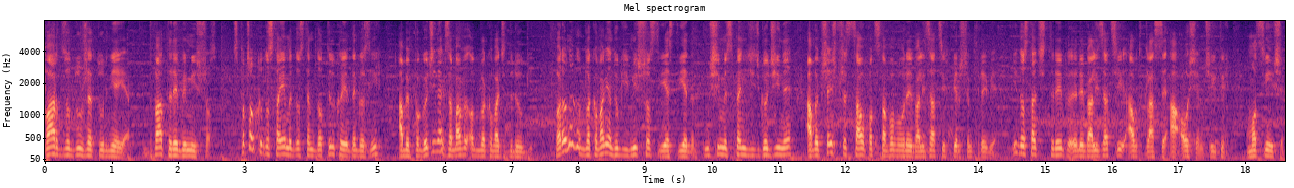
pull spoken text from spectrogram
bardzo duże turnieje, dwa tryby mistrzostw. Z początku dostajemy dostęp do tylko jednego z nich, aby po godzinach zabawy odblokować drugi. Warunek odblokowania długich mistrzostw jest jeden. Musimy spędzić godziny, aby przejść przez całą podstawową rywalizację w pierwszym trybie i dostać tryb rywalizacji aut klasy A8, czyli tych mocniejszych.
